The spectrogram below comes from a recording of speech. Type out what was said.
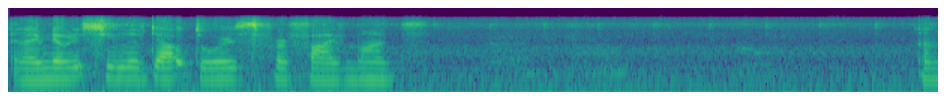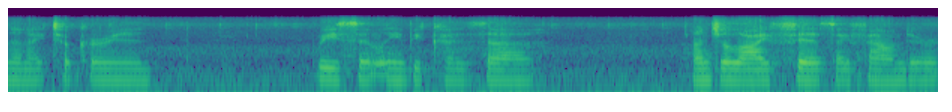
And I've noticed she lived outdoors for five months. And then I took her in recently because uh, on July 5th I found her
